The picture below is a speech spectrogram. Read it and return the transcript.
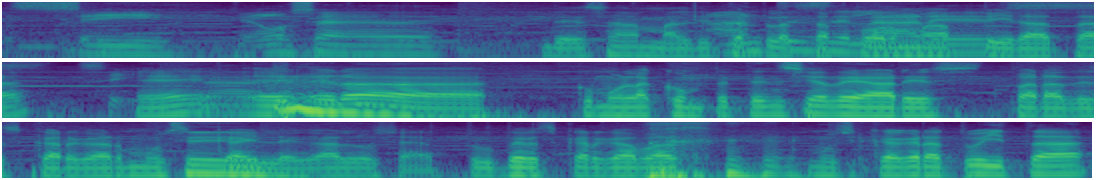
Sí, o sea, De esa maldita plataforma Ares, pirata. sí, ¿eh? era- Eh, Era como la competencia de Ares para descargar música Sí. ilegal. O sea, tú descargabas música gratuita,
